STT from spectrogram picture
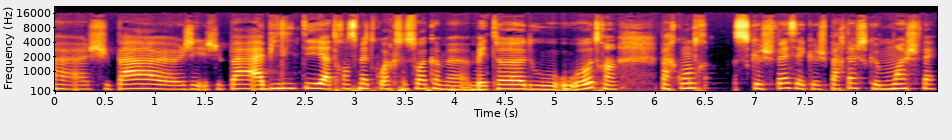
Euh, je suis pas, euh, j'ai, suis pas habilitée à transmettre quoi que ce soit comme euh, méthode ou, ou, autre. Par contre, ce que je fais, c'est que je partage ce que moi je fais,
